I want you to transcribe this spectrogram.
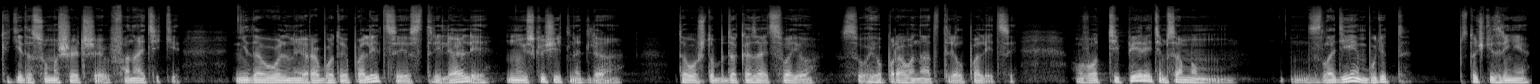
какие-то сумасшедшие фанатики, недовольные работой полиции, стреляли, ну, исключительно для того, чтобы доказать свое, свое право на отстрел полиции. Вот теперь этим самым злодеям будет, с точки зрения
